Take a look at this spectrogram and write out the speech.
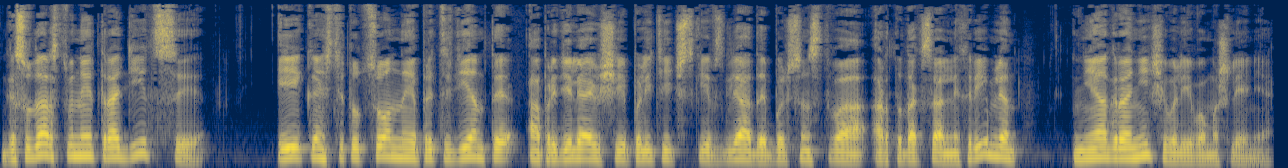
Государственные традиции и конституционные прецеденты, определяющие политические взгляды большинства ортодоксальных римлян, не ограничивали его мышление.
